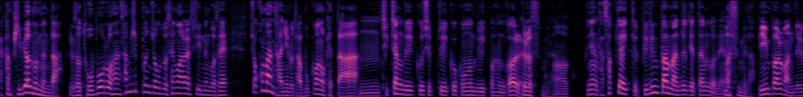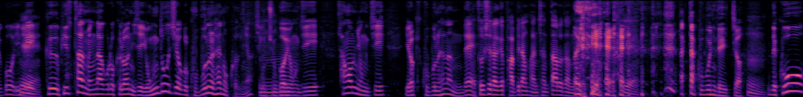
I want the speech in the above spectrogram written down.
약간 비벼 놓는다. 그래서 도보로 한 30분 정도 생활할 수 있는 것에 조그만 단위로 다 묶어 놓겠다. 음, 직장도 있고 집도 있고 공원도 있고 한 걸 그렇습니다. 어, 그냥 다 섞여 있길 비빔밥 만들겠다는 거네요. 맞습니다. 비빔밥을 만들고 이게 예. 그 비슷한 맥락으로 그런 이제 용도 지역을 구분을 해 놓거든요. 지금 음. 주거 용지, 상업 용지 이렇게 구분을 해 놨는데 도시락에 밥이랑 반찬 따로 담는 거. 예. 딱딱 구분이 돼 있죠. 음. 근데 그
